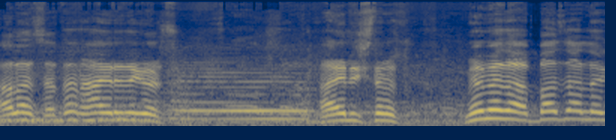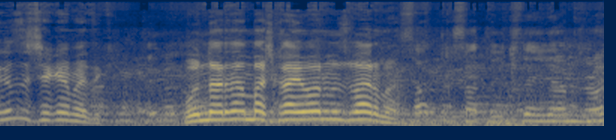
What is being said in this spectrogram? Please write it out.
Alan satan hayrını görsün. Hayırlı işler olsun. Mehmet abi pazarlığınızı çekemedik. Bunlardan başka hayvanımız var mı? Sattık sattık. İki tane yanımız var.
